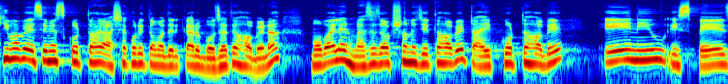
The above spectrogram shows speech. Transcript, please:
কীভাবে এস এম এস করতে হয় আশা করি তোমাদেরকে আর বোঝাতে হবে না। মোবাইলের মেসেজ অপশনে যেতে হবে টাইপ করতে হবে N U space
